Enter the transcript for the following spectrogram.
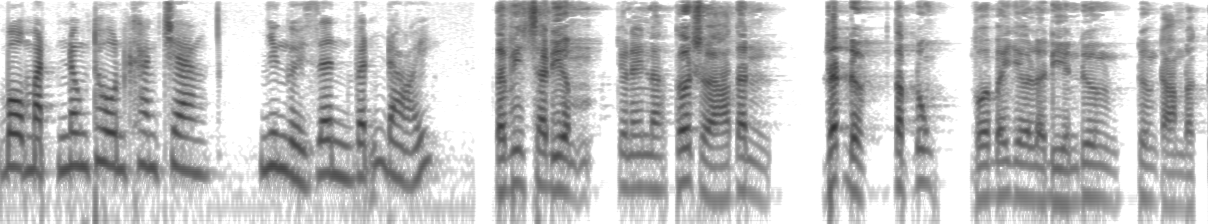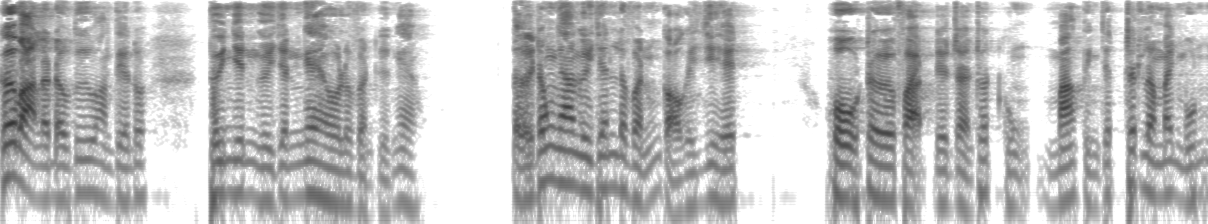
Bộ mặt nông thôn khang trang, nhưng người dân vẫn đói. Tại vì xa điểm cho nên là cơ sở hạ tầng rất được tập trung. Tôi bây giờ là điền đường, trường trạm là cơ bản là đầu tư hoàn tiền thôi. Tuy nhiên người dân nghèo là vẫn cứ nghèo. Tới trong nhà người dân là vẫn không có cái gì hết. Hỗ trợ phát triển sản xuất cũng mang tính chất rất là manh mún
